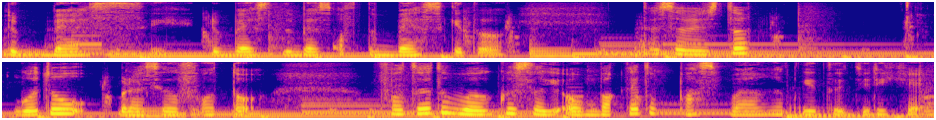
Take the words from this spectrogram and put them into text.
the best sih. The best the best of the best gitu terus habis itu gue tuh berhasil foto. Foto itu bagus lagi ombaknya tuh pas banget gitu. Jadi kayak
